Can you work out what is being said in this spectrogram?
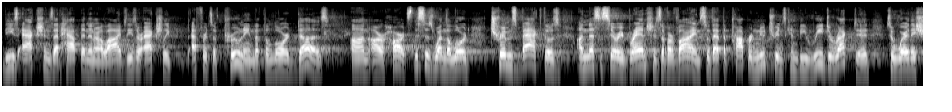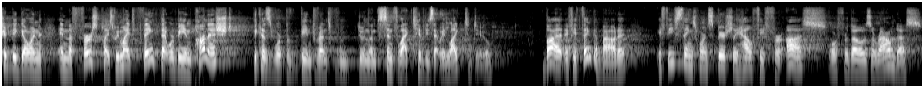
These actions that happen in our lives, these are actually efforts of pruning that the Lord does on our hearts. This is when the Lord trims back those unnecessary branches of our vine so that the proper nutrients can be redirected to where they should be going in the first place. We might think that we're being punished because we're being prevented from doing the sinful activities that we like to do. But if you think about it, if these things weren't spiritually healthy for us or for those around us,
